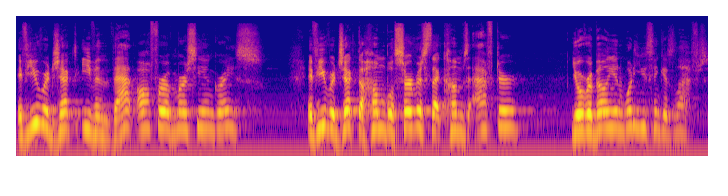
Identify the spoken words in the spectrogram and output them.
If you reject even that offer of mercy and grace, if you reject the humble service that comes after your rebellion, what do you think is left?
